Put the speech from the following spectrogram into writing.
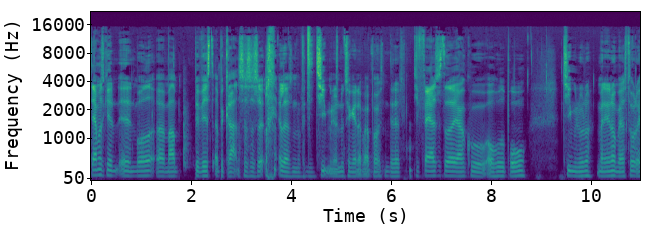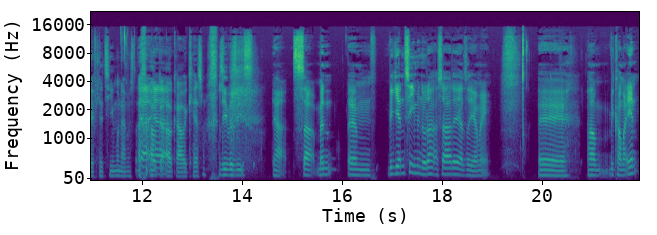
det, er måske en, en måde at meget bevidst at begrænse sig selv. Eller sådan for de 10 minutter. Nu tænker jeg da bare på sådan, det er de færreste steder, jeg kunne overhovedet bruge 10 minutter. Man ender med at stå der i flere timer nærmest. Ja, og, ja. og grave i kasser. Lige præcis. Ja, så, men øhm, vi giver den 10 minutter, og så er det altså hjemme af. Øh, og vi kommer ind,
